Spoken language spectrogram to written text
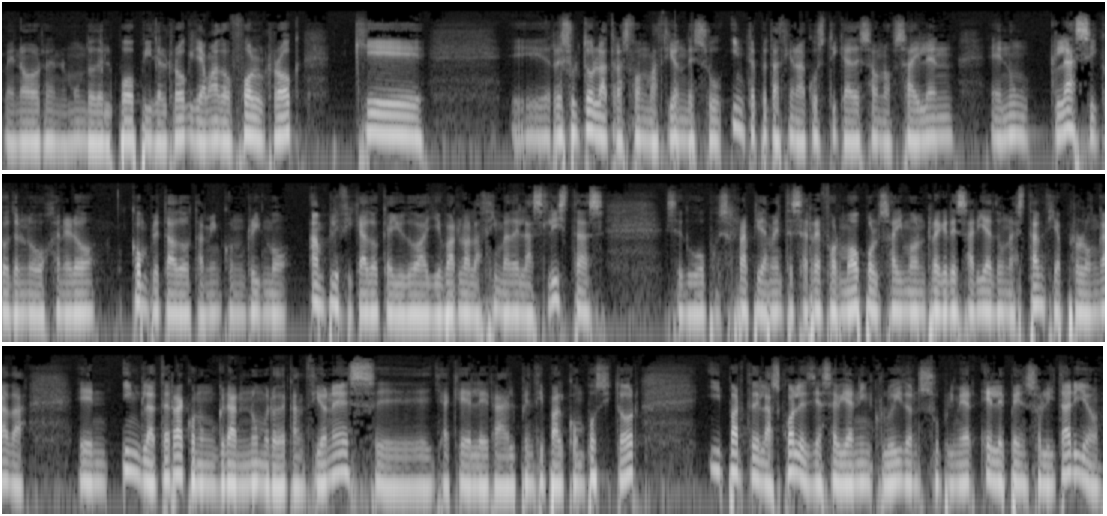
menor en el mundo del pop y del rock llamado folk rock que resultó la transformación de su interpretación acústica de Sound of Silence en un clásico del nuevo género completado también con un ritmo amplificado que ayudó a llevarlo a la cima de las listas. Ese dúo pues rápidamente se reformó. Paul Simon regresaría de una estancia prolongada en Inglaterra con un gran número de canciones, eh, ya que él era el principal compositor y parte de las cuales ya se habían incluido en su primer LP en solitario,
